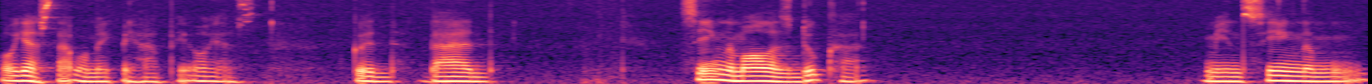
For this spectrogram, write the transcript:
oh yes, that will make me happy, oh yes, good, bad. Seeing them all as dukkha means seeing them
